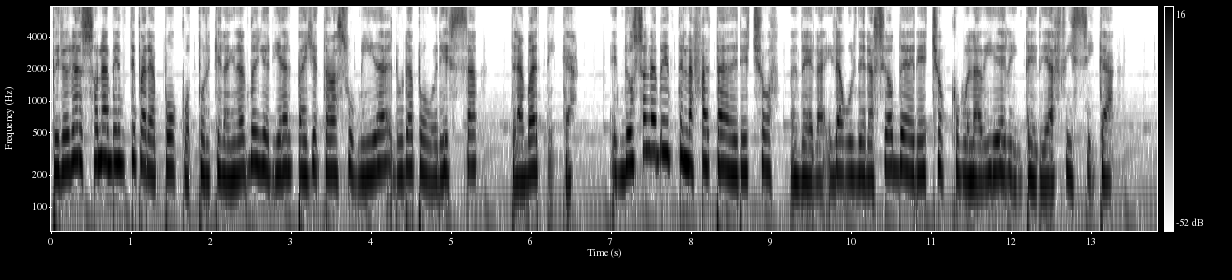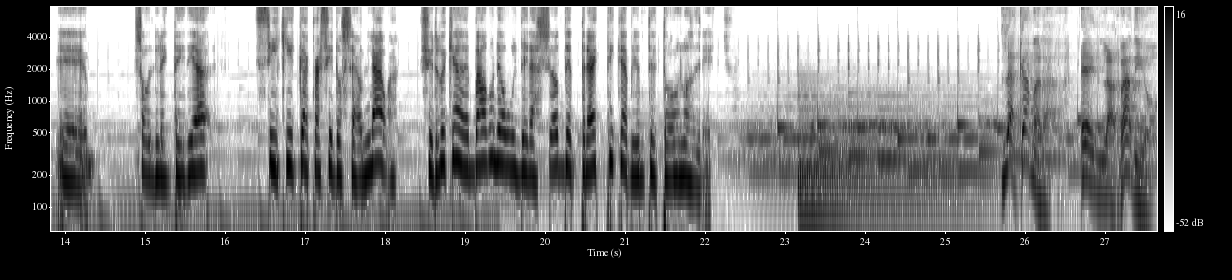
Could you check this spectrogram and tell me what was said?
pero eran solamente para pocos, porque la gran mayoría del país estaba sumida en una pobreza dramática. Eh, no solamente en la falta de derechos y la vulneración de derechos como la vida y la integridad física, eh, sobre la integridad psíquica casi no se hablaba, sino que además una vulneración de prácticamente todos los derechos. La cámara en la radio.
